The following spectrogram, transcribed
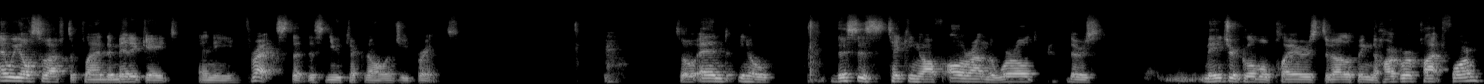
And we also have to plan to mitigate any threats that this new technology brings. So, and, you know, this is taking off all around the world. There's major global players developing the hardware platform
